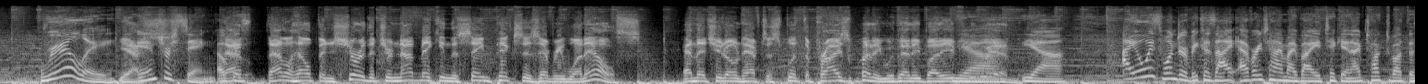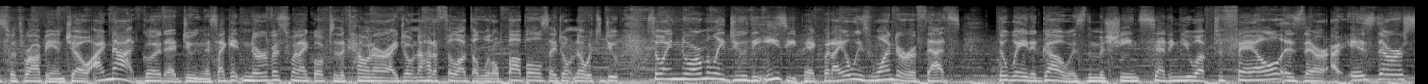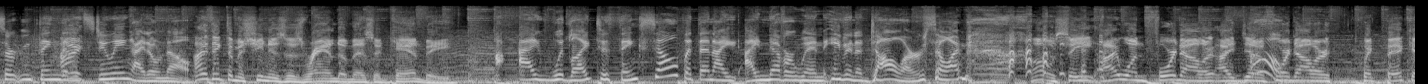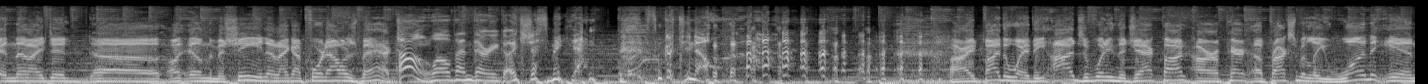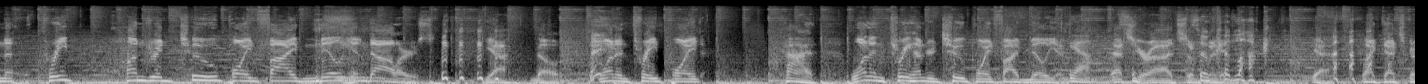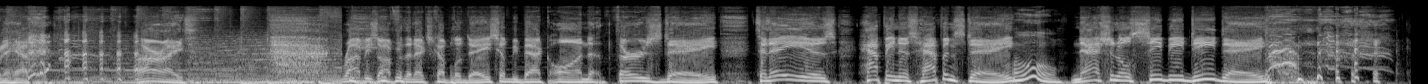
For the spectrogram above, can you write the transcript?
really? Yes. Interesting. Okay. That, that'll help ensure that you're not making the same picks as everyone else and that you don't have to split the prize money with anybody if yeah. you win. Yeah. I always wonder because I every time I buy a ticket, and I've talked about this with Robbie and Joe, I'm not good at doing this. I get nervous when I go up to the counter. I don't know how to fill out the little bubbles. I don't know what to do. So I normally do the easy pick, but I always wonder if that's the way to go. Is the machine setting you up to fail? Is there is there a certain thing that I- it's doing? I don't know. I think the machine is as random as it can be. I, I would like to think so, but then I I never win even a dollar. So I'm Oh, see, I won four dollar. I did a Oh. four dollar quick pick, and then I did uh, on the machine, and I got four dollars back. Oh, well, then there you go. It's just me then. it's good to know. all right. By the way, the odds of winning the jackpot are approximately one in three hundred two point five million dollars. yeah, no, one in three point. God, one in three hundred two point five million. Yeah. that's your odds of So winning. good luck. Yeah, like that's going to happen. All right. Robbie's off for the next couple of days. He'll be back on Thursday. Today is Happiness Happens Day, Ooh. National CBD Day.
